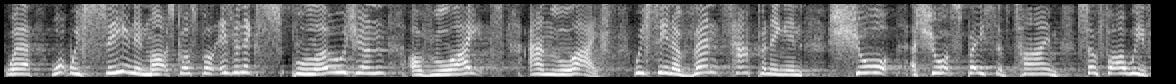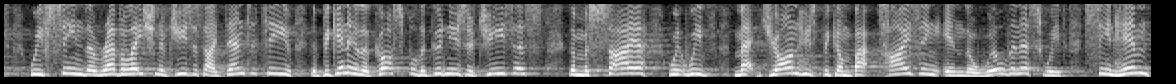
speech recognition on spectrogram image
where what we've seen in Mark's gospel is an explosion of light and life. We've seen events happening in short, a short space of time. So far, we've, we've seen the revelation of Jesus' identity, the beginning of the gospel, the good news of Jesus, the Messiah. We, we've met John, who's begun baptizing in the wilderness. We've seen him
